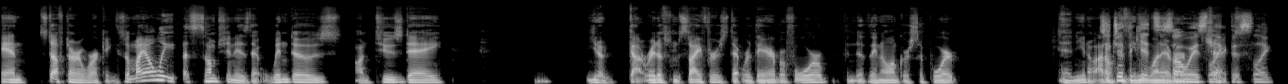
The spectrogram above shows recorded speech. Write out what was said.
and stuff started working. So my only assumption is that Windows on Tuesday, you know, got rid of some ciphers that were there before that they no longer support. And you know, I don't think certificates anyone is ever always like this like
